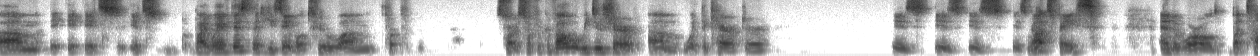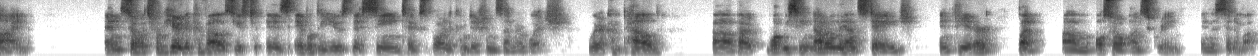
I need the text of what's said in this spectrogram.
Um, it, it's, it's by way of this that he's able to, um, for, sorry, so for Cavell, what we do share um, with the character is is is is not space and a world, but time. And so it's from here that Cavell is used to, is able to use this scene to explore the conditions under which we are compelled uh, by what we see not only on stage in theater, but um, also on screen in the cinema.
